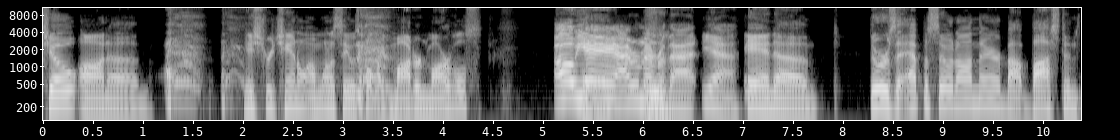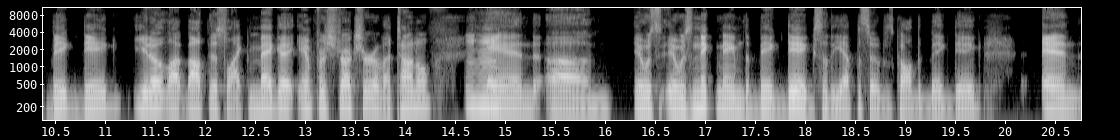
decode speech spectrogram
show on um History Channel. I want to say it was called like Modern Marvels. Oh yeah, And- yeah, I remember that. Yeah. And um there was an episode on there about Boston's big dig, you know, like about this like mega infrastructure of a tunnel. Mhm. And um it was it was nicknamed the Big Dig. So the episode was called the Big Dig. And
